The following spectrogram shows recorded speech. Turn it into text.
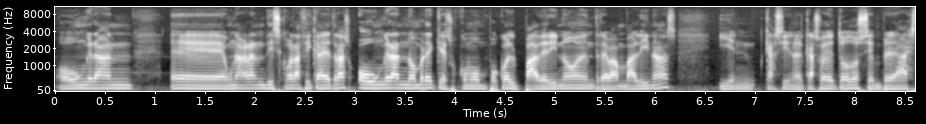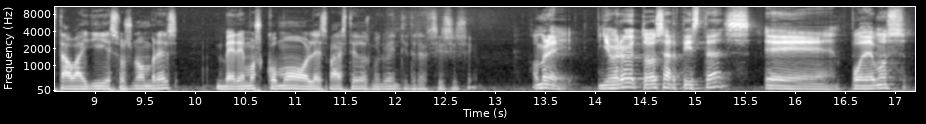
o un gran eh, una gran discográfica detrás o un gran nombre que es como un poco el padrino entre bambalinas y en casi en el caso de todos siempre ha estado allí esos nombres. Veremos cómo les va este 2023. Sí, sí, sí. Hombre, yo creo que todos artistas eh, podemos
